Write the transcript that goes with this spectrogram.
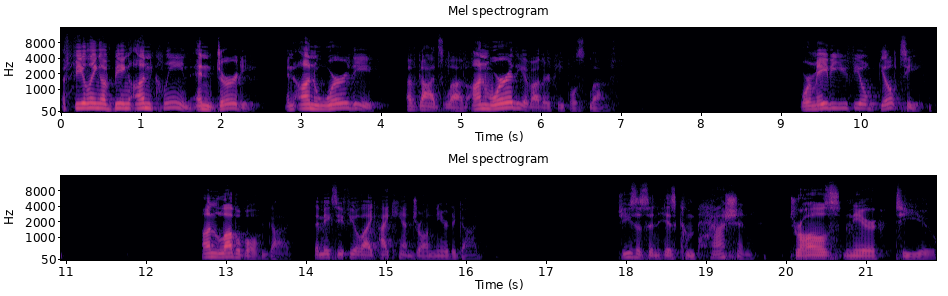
a feeling of being unclean and dirty and unworthy of God's love, unworthy of other people's love. Or maybe you feel guilty, unlovable God, that makes you feel like I can't draw near to God. Jesus, in his compassion, draws near to you.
